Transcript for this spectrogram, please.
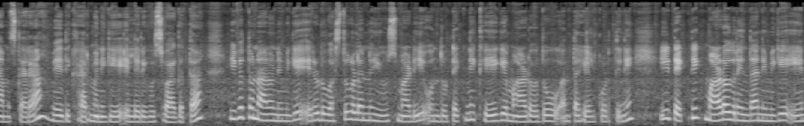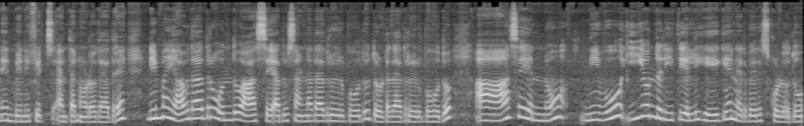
ನಮಸ್ಕಾರ. ವೇದಿಕ್ ಹಾರ್ಮನಿಗೆ ಎಲ್ಲರಿಗೂ ಸ್ವಾಗತ. ಇವತ್ತು ನಾನು ನಿಮಗೆ ಎರಡು ವಸ್ತುಗಳನ್ನು ಯೂಸ್ ಮಾಡಿ ಒಂದು ಟೆಕ್ನಿಕ್ ಹೇಗೆ ಮಾಡೋದು ಅಂತ ಹೇಳ್ಕೊಡ್ತೀನಿ. ಈ ಟೆಕ್ನಿಕ್ ಮಾಡೋದ್ರಿಂದ ನಿಮಗೆ ಏನೇನು ಬೆನಿಫಿಟ್ಸ್ ಅಂತ ನೋಡೋದಾದರೆ, ನಿಮ್ಮ ಯಾವುದಾದ್ರೂ ಒಂದು ಆಸೆ, ಅದು ಸಣ್ಣದಾದರೂ ಇರಬಹುದು ದೊಡ್ಡದಾದರೂ ಇರಬಹುದು ಆ ಆಸೆಯನ್ನು ನೀವು ಈ ಒಂದು ರೀತಿಯಲ್ಲಿ ಹೇಗೆ ನೆರವೇರಿಸ್ಕೊಳ್ಳೋದು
